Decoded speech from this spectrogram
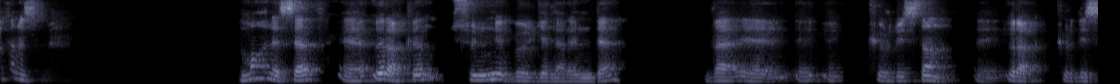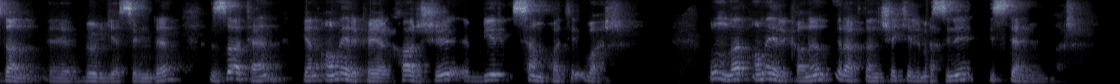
Bakınız maalesef e, Irak'ın Sünni bölgelerinde ve e, e, Kürdistan, Irak Kürdistan e, bölgesinde zaten yani Amerika'ya karşı bir sempati var. Bunlar Amerika'nın Irak'tan çekilmesini istemiyorlar.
